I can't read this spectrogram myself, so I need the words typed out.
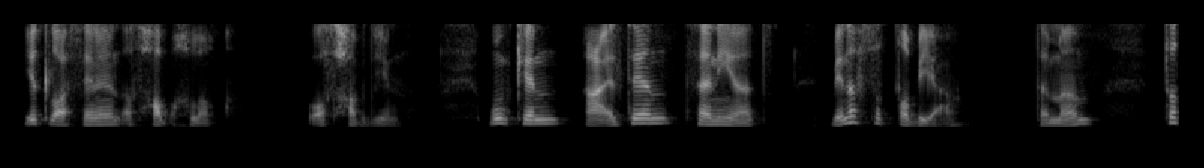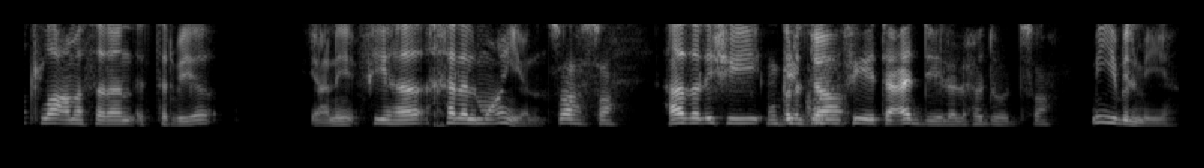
يطلعوا اثنين أصحاب أخلاق وأصحاب دين. ممكن عائلتين ثانيات بنفس الطبيعة تمام؟ تطلع مثلا التربية يعني فيها خلل معين. صح صح. هذا الإشي ممكن برجع يكون في تعدي للحدود صح. 100%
